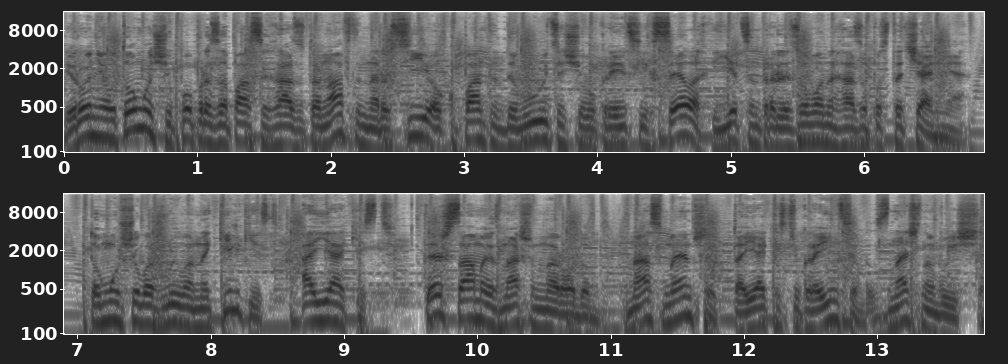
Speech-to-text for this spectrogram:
Іронія у тому, що, попри запаси газу та нафти, на Росії окупанти дивуються, що в українських селах є централізоване газопостачання, тому що важлива не кількість, а якість. Те ж саме з нашим народом. Нас менше, та якість українців значно вища.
